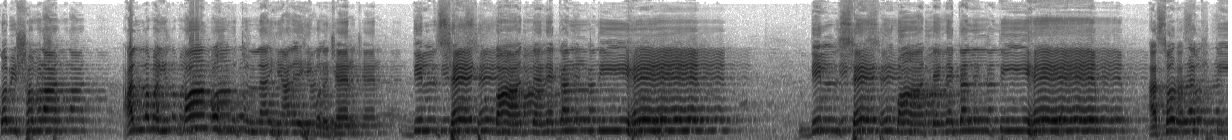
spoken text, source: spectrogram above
কবি সম্রাট আল্লামা ইকবাল রহমতুল্লাহি আলাইহি বলেছেন দিল সে जो बात निकलती है दिल से जो बात निकलती है असर रखती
